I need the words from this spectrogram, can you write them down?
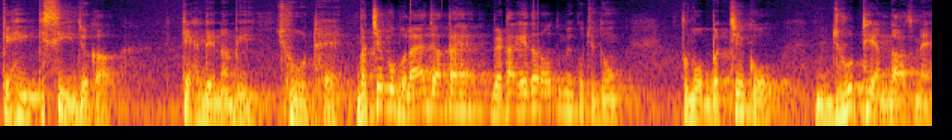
کہیں کسی جگہ کہہ دینا بھی جھوٹ ہے۔ بچے کو بلایا جاتا ہے، بیٹا ادھر آؤ، تمہیں کچھ دوں۔ تو وہ بچے کو جھوٹے انداز میں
